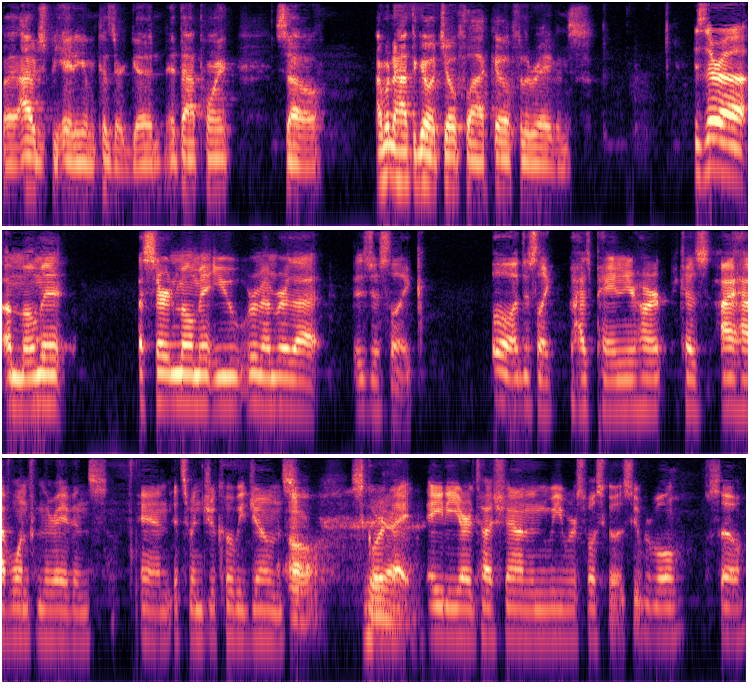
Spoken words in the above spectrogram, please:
but I would just be hating them because they're good at that point. So I'm gonna have to go with Joe Flacco for the Ravens. Is there a, a moment, a certain moment you remember that is just like, oh, it just like has pain in your heart? Because I have one from the Ravens, and it's when Jacoby Jones Oh, scored yeah. that 80 yard touchdown, and we were supposed to go to the Super Bowl. So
